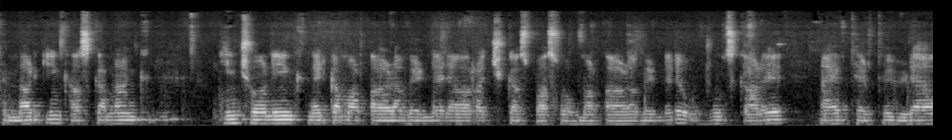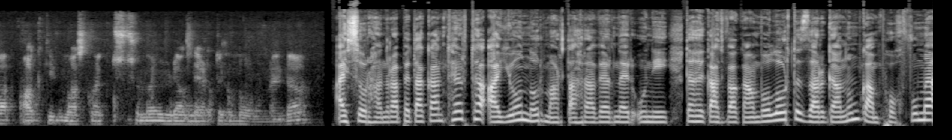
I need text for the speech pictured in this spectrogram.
քննարկենք, հասկանանք ինչ ունենք ներկա մարտահրավերները, առաջիկա սպասվող մարտահրավերները ու ոնց կարե նաև թերթը իր ակտիվ մասնակցությունը իր ներդրումը ունենա Այսօր հանրապետական թերթը այո նոր մարտահրավերներ ունի։ Տեղեկատվական ոլորտը զարգանում կամ փոխվում է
